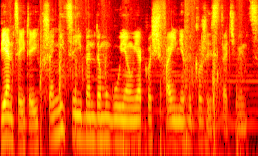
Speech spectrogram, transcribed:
więcej tej pszenicy i będę mógł ją jakoś fajnie wykorzystać, więc...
